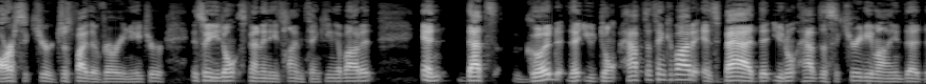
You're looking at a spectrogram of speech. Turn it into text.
are secure just by their very nature. And so you don't spend any time thinking about it. And that's good that you don't have to think about it. It's bad that you don't have the security mind that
